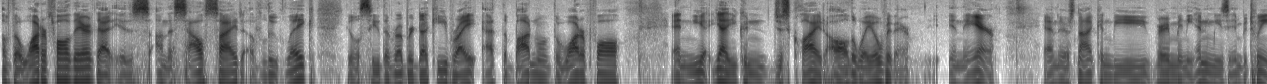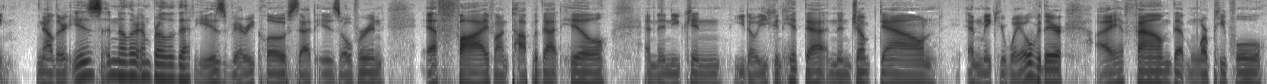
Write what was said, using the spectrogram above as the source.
of the waterfall there that is on the south side of Loot Lake. You'll see the rubber ducky right at the bottom of the waterfall. And yeah, yeah, you can just glide all the way over there in the air and there's not going to be very many enemies in between. Now there is another umbrella that is very close. That is over in F5 on top of that hill, and then you can you know you can hit that and then jump down and make your way over there. I have found that more people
